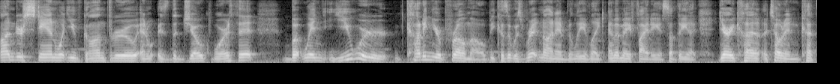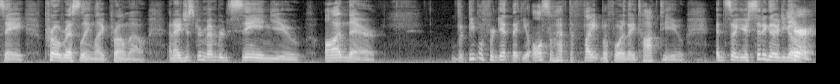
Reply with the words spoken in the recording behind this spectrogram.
understand what you've gone through and is the joke worth it. But when you were cutting your promo, because it was written on, I believe, like MMA fighting is something like Garry Tonon cuts a pro wrestling like promo, and I just remembered seeing you on there. But people forget that you also have to fight before they talk to you, and so you're sitting there and you go, Sure.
